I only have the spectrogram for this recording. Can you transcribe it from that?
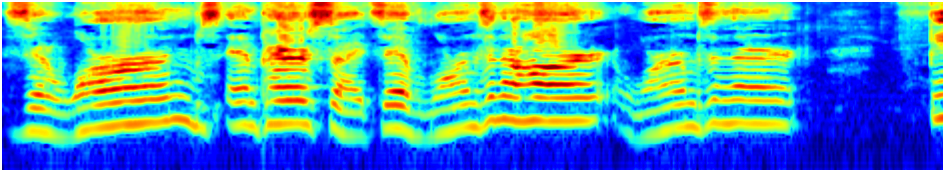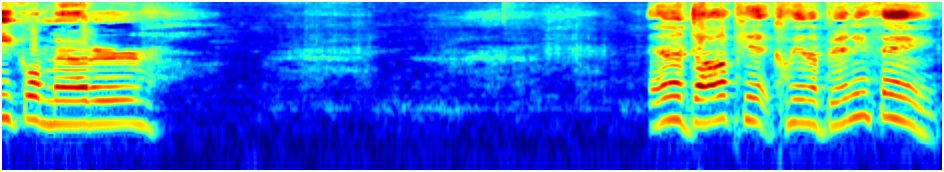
is they're worms and parasites. They have worms in their heart, worms in their fecal matter. And a dog can't clean up anything.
